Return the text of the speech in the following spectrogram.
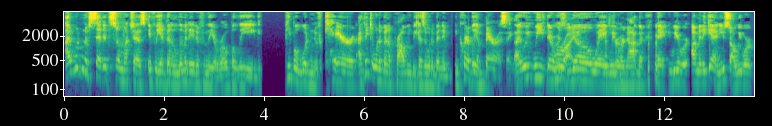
I wouldn't have said it so much as if we had been eliminated from the Europa League, people wouldn't have cared. I think it would have been a problem because it would have been incredibly embarrassing. Like we, we there was right. no way That's we true. were not going. we were. I mean, again, you saw we were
